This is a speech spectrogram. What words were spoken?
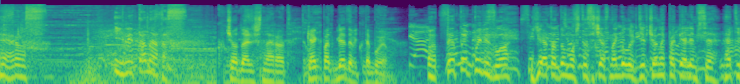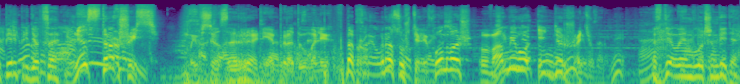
Эрос или Танатос? Чё дальше, народ? Как подглядывать-то будем? Вот это повезло. Я-то думал, что сейчас на голых девчонок попялимся, а теперь придется. Не страшись! Мы все заранее продумали. Добро, раз уж телефон ваш, вам его и держать. Сделаем в лучшем виде.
